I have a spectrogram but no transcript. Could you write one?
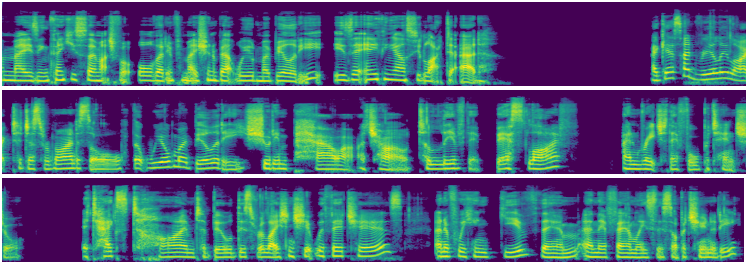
Amazing. Thank you so much for all that information about wheeled mobility. Is there anything else you'd like to add? I guess I'd really like to just remind us all that wheeled mobility should empower a child to live their best life and reach their full potential. It takes time to build this relationship with their chairs, and if we can give them and their families this opportunity,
